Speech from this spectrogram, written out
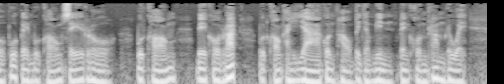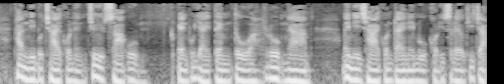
ลผู้เป็นบุตรของเซโร บุตรของเบโครัตบุตรของอาฮิยาคนเผ่าเบนยามิน เป็นคนร่ำรวย ท่านมีบุตรชายคนหนึ่งชื่อซาอูลเป็นผู้ใหญ่เต็มตัวรูปงาม ไม่มีชายคนใดในหมู่คนอิสราเอลที่จะ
